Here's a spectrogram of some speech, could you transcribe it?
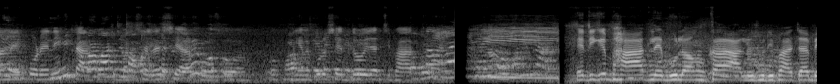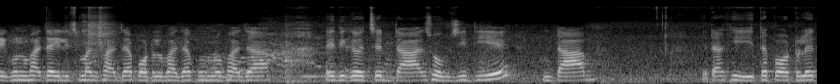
মানে করে নিই তারপর তোমাদের সাথে শেয়ার করব। পুরো সেদ্ধ হয়ে যাচ্ছে ভাত। এদিকে ভাত লেবু লঙ্কা আলু ঝুড়ি ভাজা বেগুন ভাজা ইলিশ মাছ ভাজা পটল ভাজা কুমড়ো ভাজা। এদিকে হচ্ছে ডাল সবজি দিয়ে ডাব। এটা কি? এটা পটলের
